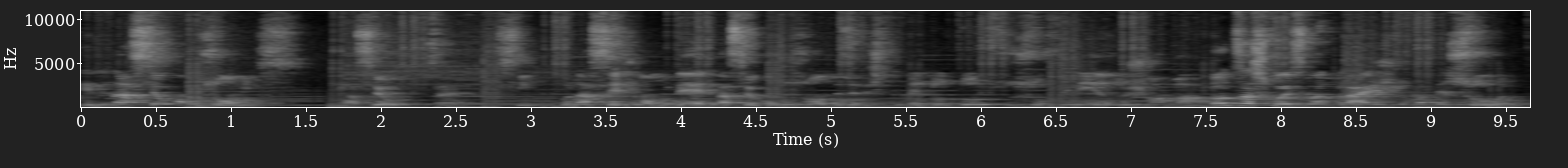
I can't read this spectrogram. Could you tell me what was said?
Ele nasceu como os homens. Nasceu? Certo. Sim. Por nascer de uma mulher, ele nasceu como os homens, ele experimentou todos os sofrimentos, todas as coisas naturais de uma pessoa.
